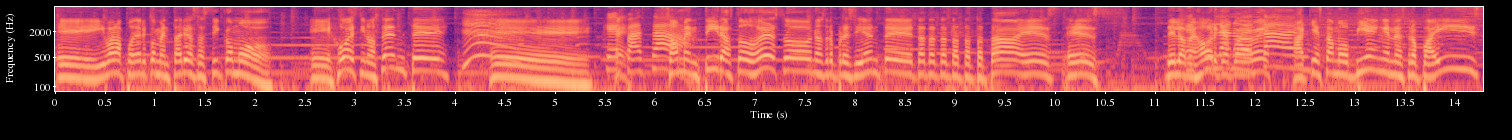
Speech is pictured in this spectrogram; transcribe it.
eh, iban a poner comentarios así como... Eh, juez inocente. eh, ¿Qué eh, pasa? Son mentiras todo eso. Nuestro presidente ta ta ta ta ta ta, ta, es, es de lo Es mejor que puede de haber. Aquí estamos bien en nuestro país.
